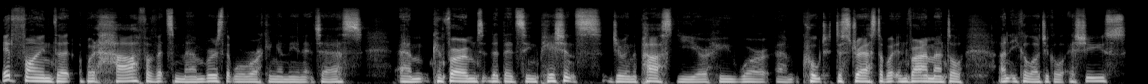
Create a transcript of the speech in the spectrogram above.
it found that about half of its members that were working in the NHS um, confirmed that they'd seen patients during the past year who were, um, quote, distressed about environmental and ecological issues.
